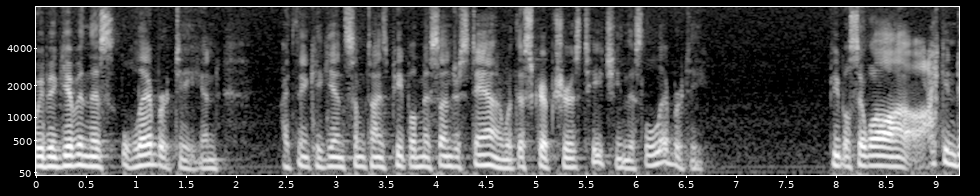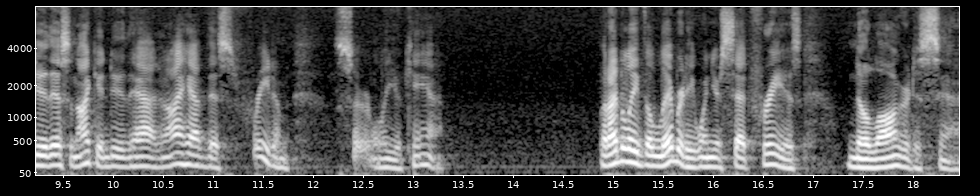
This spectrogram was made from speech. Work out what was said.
We've been given this liberty. And I think, again, sometimes people misunderstand what the scripture is teaching this liberty. People say, well, I can do this and I can do that, and I have this freedom. Certainly you can. But I believe the liberty when you're set free is no longer to sin,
